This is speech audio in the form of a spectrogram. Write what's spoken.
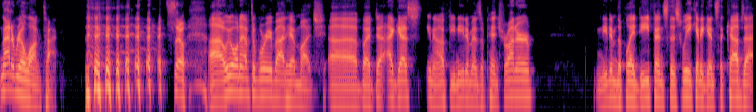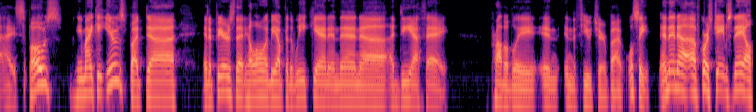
not a real long time. so uh, we won't have to worry about him much. Uh, but uh, I guess you know if you need him as a pinch runner, need him to play defense this weekend against the Cubs. I, I suppose he might get used, but uh, it appears that he'll only be up for the weekend and then uh, a DFA probably in in the future. But we'll see. And then uh, of course James Naile,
